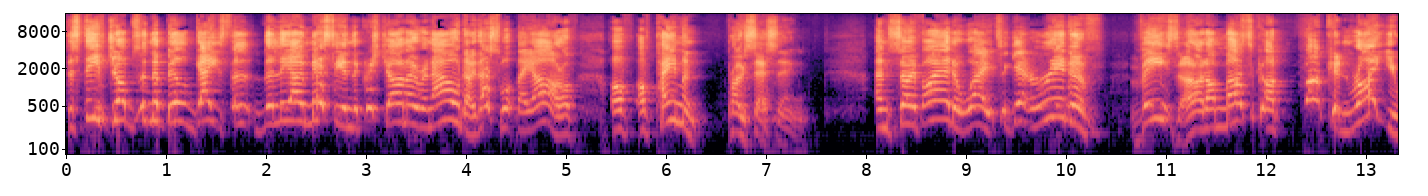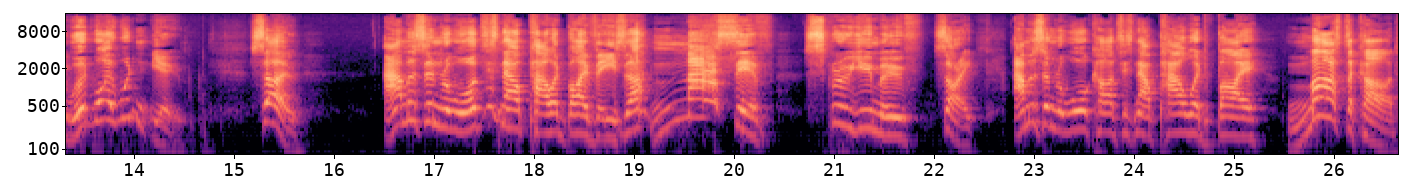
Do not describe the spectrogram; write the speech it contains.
The Steve Jobs and the Bill Gates, the, the Leo Messi and the Cristiano Ronaldo. That's what they are of, of, of payment processing. And so if I had a way to get rid of Visa and on MasterCard, fucking right you would. Why wouldn't you? So, Amazon Rewards is now powered by Visa. Massive screw you move. Sorry. Amazon Reward Cards is now powered by MasterCard.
